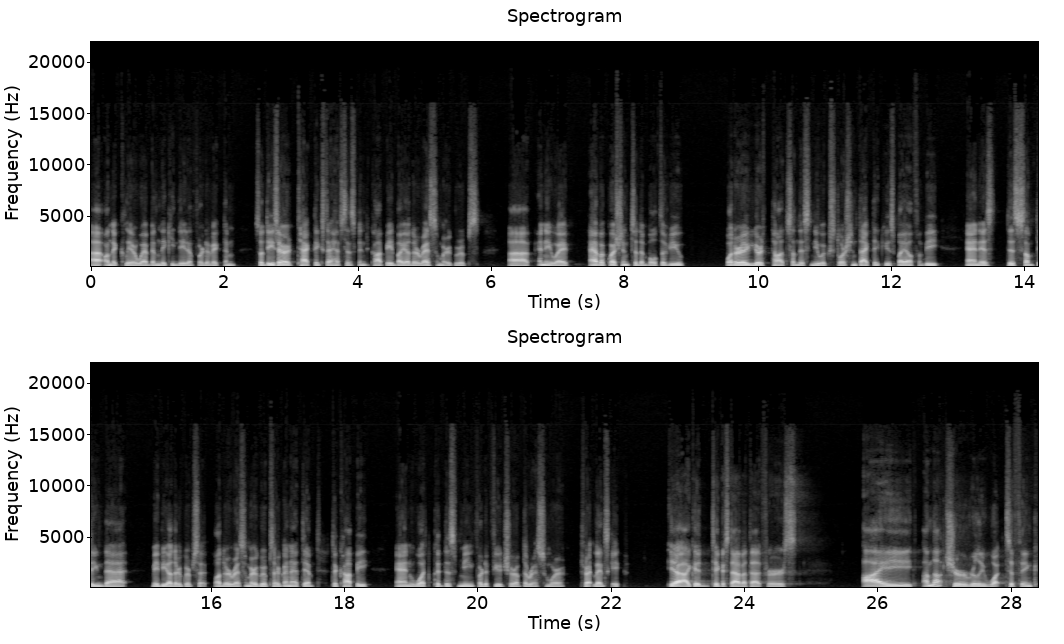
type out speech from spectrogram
uh, on the clear web and leaking data for the victim. So these are tactics that have since been copied by other ransomware groups. Uh, anyway, I have a question to the both of you. What are your thoughts on this new extortion tactic used by AlphaV? And is this something that maybe other groups, other ransomware groups are going to attempt to copy? And what could this mean for the future of the ransomware threat landscape? Yeah, I could take a stab at that first. I I'm not sure really what to think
